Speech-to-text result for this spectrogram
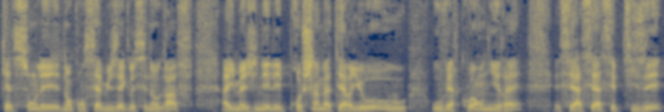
Quels sont les donc on s'est amusé avec le scénographe à imaginer les prochains matériaux ou, ou vers quoi on irait. C'est assez aseptisé,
